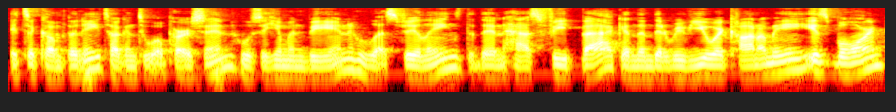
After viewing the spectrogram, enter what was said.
it's a company talking to a person who's a human being who has feelings that then has feedback and then the review economy is born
